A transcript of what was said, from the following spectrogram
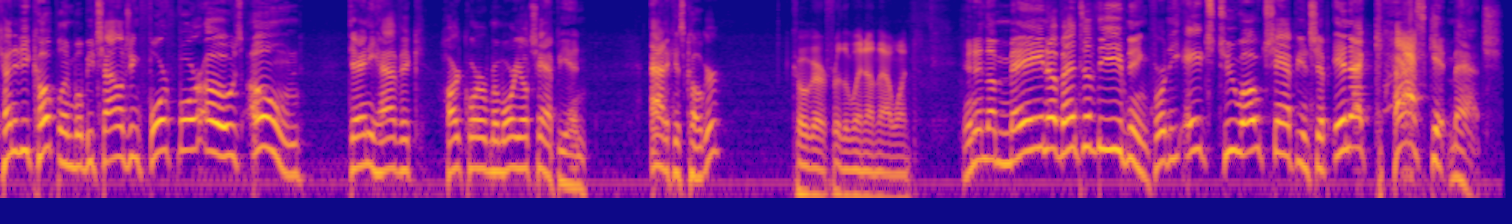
Kennedy Copeland will be challenging 440's own Danny Havoc Hardcore Memorial Champion, Atticus Cogar. Cogar for the win on that one. And in the main event of the evening for the H2O Championship in a casket match,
